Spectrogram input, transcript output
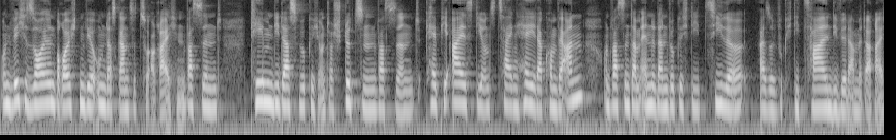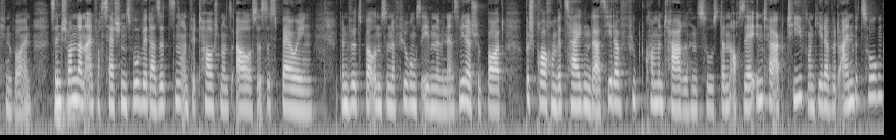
und welche Säulen bräuchten wir, um das Ganze zu erreichen? Was sind Themen, die das wirklich unterstützen? Was sind KPIs, die uns zeigen, hey, da kommen wir an? Und was sind am Ende dann wirklich die Ziele, also wirklich die Zahlen, die wir damit erreichen wollen? Sind schon dann einfach Sessions, wo wir da sitzen und wir tauschen uns aus. Es ist Sparring. Dann wird es bei uns in der Führungsebene, wir nennen es Leadership Board, besprochen. Wir zeigen das. Jeder fügt Kommentare hinzu. Ist dann auch sehr interaktiv und jeder wird einbezogen.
